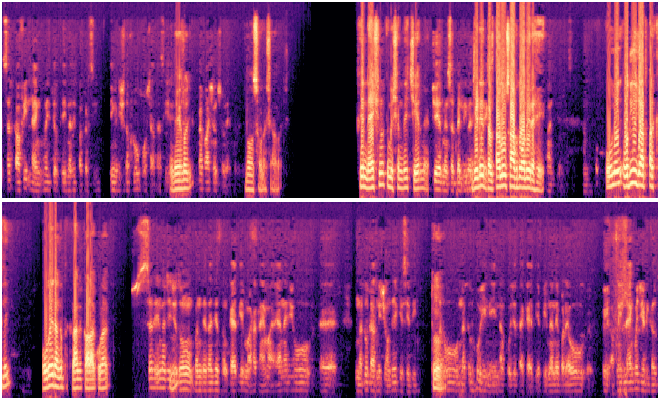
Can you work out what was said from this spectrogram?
ਸਰ ਕਾਫੀ ਲੈਂਗੁਏਜ ਦੇ ਉੱਤੇ ਇਹਨਾਂ ਦੀ ਪਕੜ ਸੀ। ਇੰਗਲਿਸ਼ ਦਾ ਫਲੋ ਬਹੁਤ ਜ਼ਿਆਦਾ ਸੀ। ਦੇਖ ਲਓ ਜੀ। ਮੈਂ ਭਾਸ਼ਣ ਸੁਣਿਆ। ਬਹੁਤ ਸੋਹਣਾ ਸ਼ਾਬਾਸ਼। ਫਿਰ ਨੈਸ਼ਨਲ ਕਮਿਸ਼ਨ ਦੇ ਚੇਅਰਮੈਨ ਚੇਅਰਮੈਨ ਸਰ ਪਹਿਲੀ ਵਾਰ ਜਿਹੜੇ ਦਲਤਾਂ ਨੂੰ ਇਨਸਾਫ ਦਿਵਾਉਂਦੇ ਰਹੇ ਹਾਂਜੀ ਉਹਨੂੰ ਉਹਦੀ ਵੀ ਜਾਤ ਪਰਖ ਲਈ। ਉਹਦਾ ਹੀ ਰੰਗ ਰੰਗ ਕਾਲਾ ਕੋਲਾ ਸਰ ਇਹਨਾਂ ਜੀ ਜਦੋਂ ਬੰਦੇ ਦਾ ਜਦੋਂ ਕਹਿ ਦਈਏ ਮਾੜਾ ਟਾਈਮ ਆਇਆ ਨਾ ਜੀ ਉਹ ਨਕਲ ਕਰਨੀ ਚਾਹੁੰਦੇ ਕਿਸੇ ਦੀ। ਉਹ ਨਕਲ ਹੋਈ ਨਹੀਂ ਨਾ ਕੁਝ ਤਾਂ ਕਹਿ ਦਈਏ ਵੀ ਇਹਨਾਂ ਨੇ ਬੜਾ ਉਹ ਵੀ ਆਪਣੀ ਲੈਂਗੁਏਜ ਜਿਹੜੀ ਗਲਤ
